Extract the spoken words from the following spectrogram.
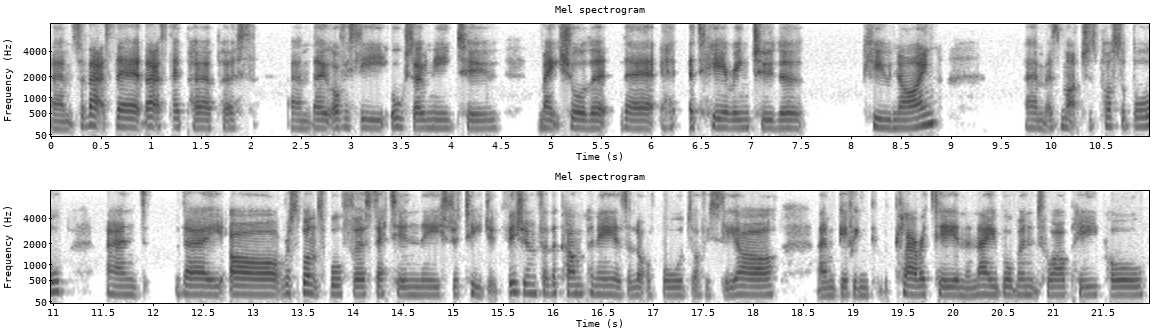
Um, so that's their that's their purpose. Um, they obviously also need to make sure that they're adhering to the Q9 um, as much as possible, and they are responsible for setting the strategic vision for the company, as a lot of boards obviously are, um, giving clarity and enablement to our people.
